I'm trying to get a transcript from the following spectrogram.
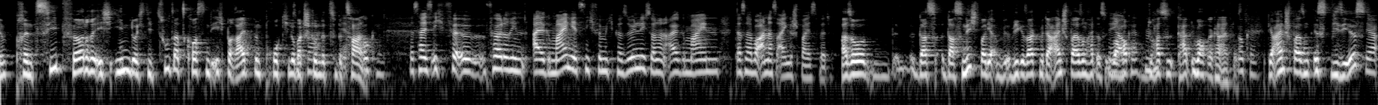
Im Prinzip fördere ich ihn durch die Zusatzkosten, die ich bereit bin, pro Kilowattstunde zu bezahlen. Ja, okay. Das heißt, ich äh, fördere ihn allgemein, jetzt nicht für mich persönlich, sondern allgemein, dass er woanders eingespeist wird. Also das, das nicht, weil die, wie gesagt, mit der Einspeisung hat es überhaupt, okay. du hast hat überhaupt gar keinen Einfluss. Okay. Die Einspeisung ist, wie sie ist Ja.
